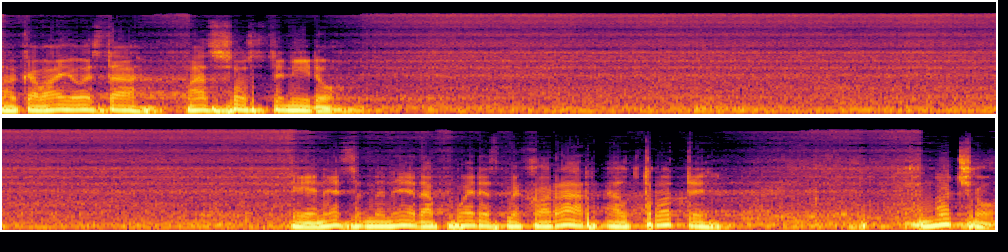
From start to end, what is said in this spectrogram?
El caballo está más sostenido. Y en esa manera puedes mejorar el trote mucho.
